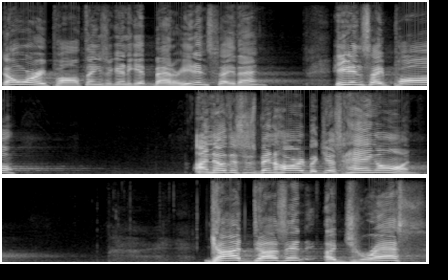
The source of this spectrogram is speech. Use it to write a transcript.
Don't worry, Paul, things are going to get better. He didn't say that. He didn't say, Paul, I know this has been hard, but just hang on. God doesn't address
